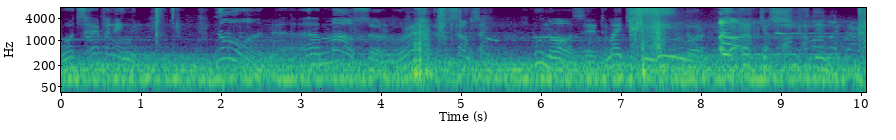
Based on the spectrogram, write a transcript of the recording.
What's happening? No one. A mouse or rat or something. Who knows? It might just be wind or earth just shifted.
